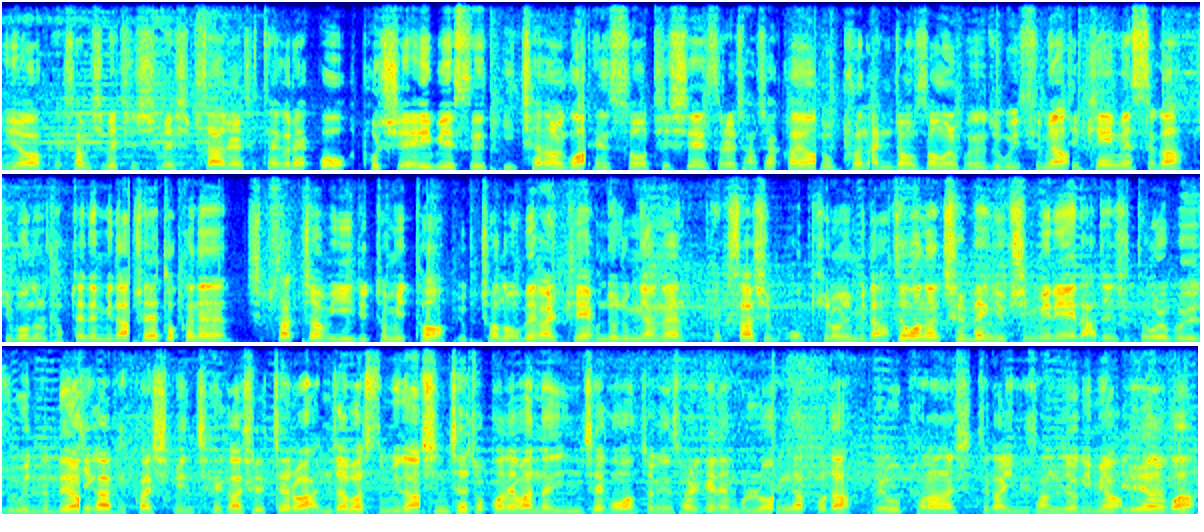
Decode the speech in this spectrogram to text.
리어 130에 70에 14를 스택을 했고 보쉬 ABS 2채널과 덴소 TCS를 장착하여 높은 안정성을 보여주고 있으며 TPMS가 기본으로 탑재됩니다. 최대 토크는 14.2Nm, 6,500rpm, 건조 중량은 145kg입니다. 시트고는 760mm의 낮은 시트고를 보여주고 있는데요. 키가 180인 제가 실제로 앉아봤습니다. 신체 조건에 맞는 인체공학적인 설계는 물론 생각보다 매우 편안한 시트가 인상적이며 1 열과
